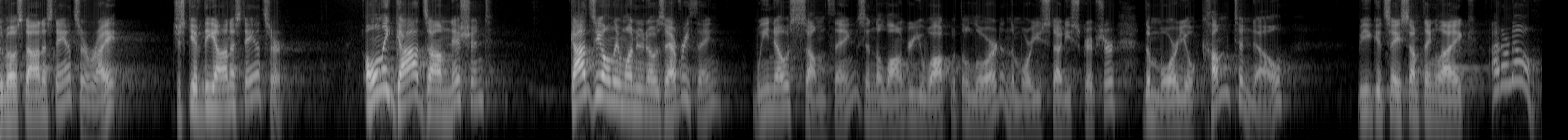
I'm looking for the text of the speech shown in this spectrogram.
The most honest answer, right? Just give the honest answer. Only God's omniscient. God's the only one who knows everything. We know some things, and the longer you walk with the Lord and the more you study Scripture, the more you'll come to know. But you could say something like, I don't know.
